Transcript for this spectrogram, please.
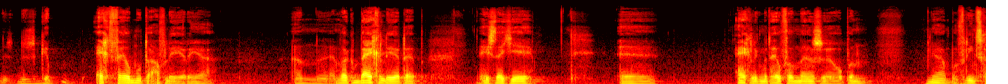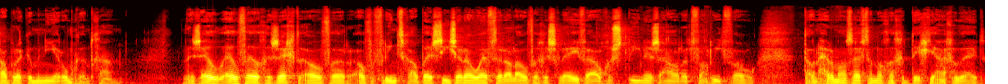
Dus, dus ik heb echt veel moeten afleren, ja. En, uh, wat ik erbij geleerd heb, is dat je uh, eigenlijk met heel veel mensen op een, ja, op een vriendschappelijke manier om kunt gaan. Er is heel, heel veel gezegd over, over vriendschap. Cicero heeft er al over geschreven, Augustinus, Albert van Rivaux. Toon Hermans heeft er nog een gedichtje aan gewijd.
